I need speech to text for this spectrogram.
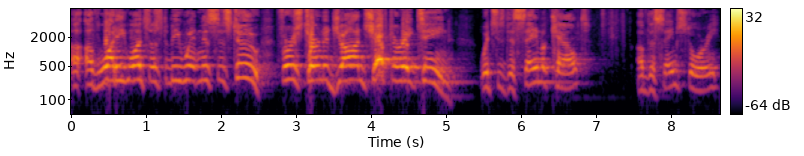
Uh, of what he wants us to be witnesses to. First, turn to John chapter 18, which is the same account of the same story.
